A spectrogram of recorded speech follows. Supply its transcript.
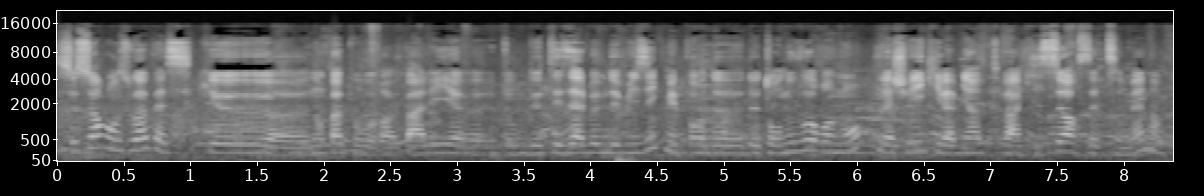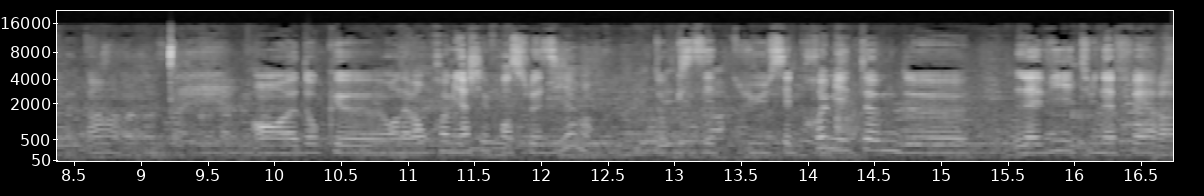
Ce soir, on se voit parce que, euh, non pas pour euh, parler euh, donc de tes albums de musique, mais pour de, ton nouveau roman, La cheville, qui va bien, qui sort cette semaine en fait. hein, en, donc, en avant-première chez France Loisirs. Donc, c'est le premier tome de La vie est une affaire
